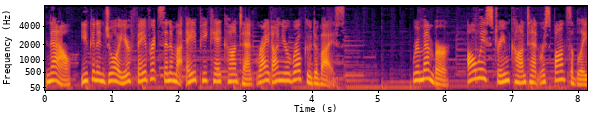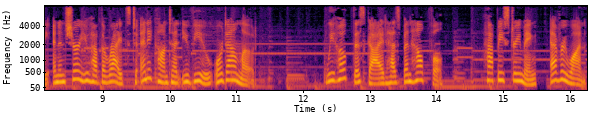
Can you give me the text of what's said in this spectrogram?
Now, you can enjoy your favorite Cinema APK content right on your Roku device. Remember, always stream content responsibly and ensure you have the rights to any content you view or download. We hope this guide has been helpful. Happy streaming, everyone!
